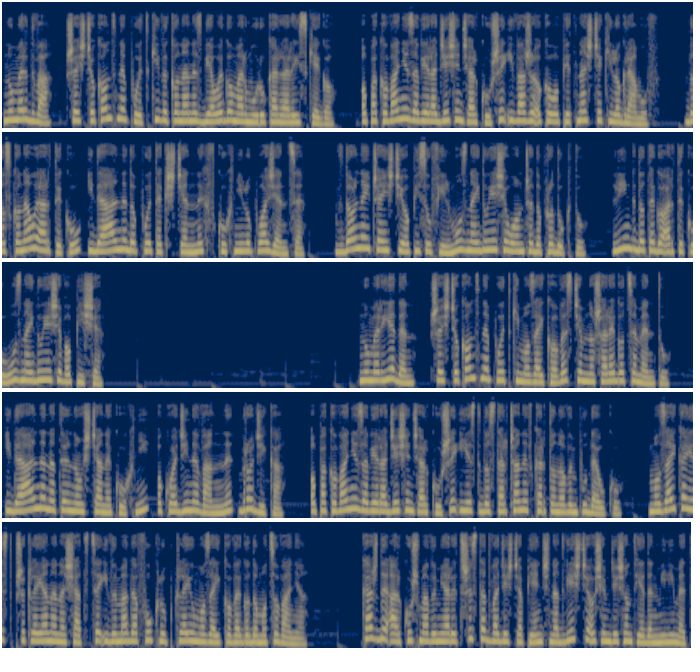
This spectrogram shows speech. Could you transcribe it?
Numer 2. Sześciokątne płytki wykonane z białego marmuru carraryjskiego. Opakowanie zawiera 10 arkuszy i waży około 15 kg. Doskonały artykuł, idealny do płytek ściennych w kuchni lub łazience. W dolnej części opisu filmu znajduje się łącze do produktu. Link do tego artykułu znajduje się w opisie. Numer 1. Sześciokątne płytki mozaikowe z ciemnoszarego cementu. Idealne na tylną ścianę kuchni, okładzinę wanny, brodzika. Opakowanie zawiera 10 arkuszy i jest dostarczane w kartonowym pudełku. Mozaika jest przyklejana na siatce i wymaga fuk lub kleju mozaikowego do mocowania. Każdy arkusz ma wymiary 325 na 281 mm.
